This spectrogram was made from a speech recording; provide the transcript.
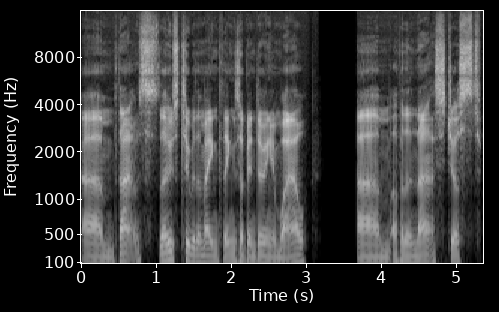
Um, that was those two were the main things I've been doing in WoW. Um, other than that, it's just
